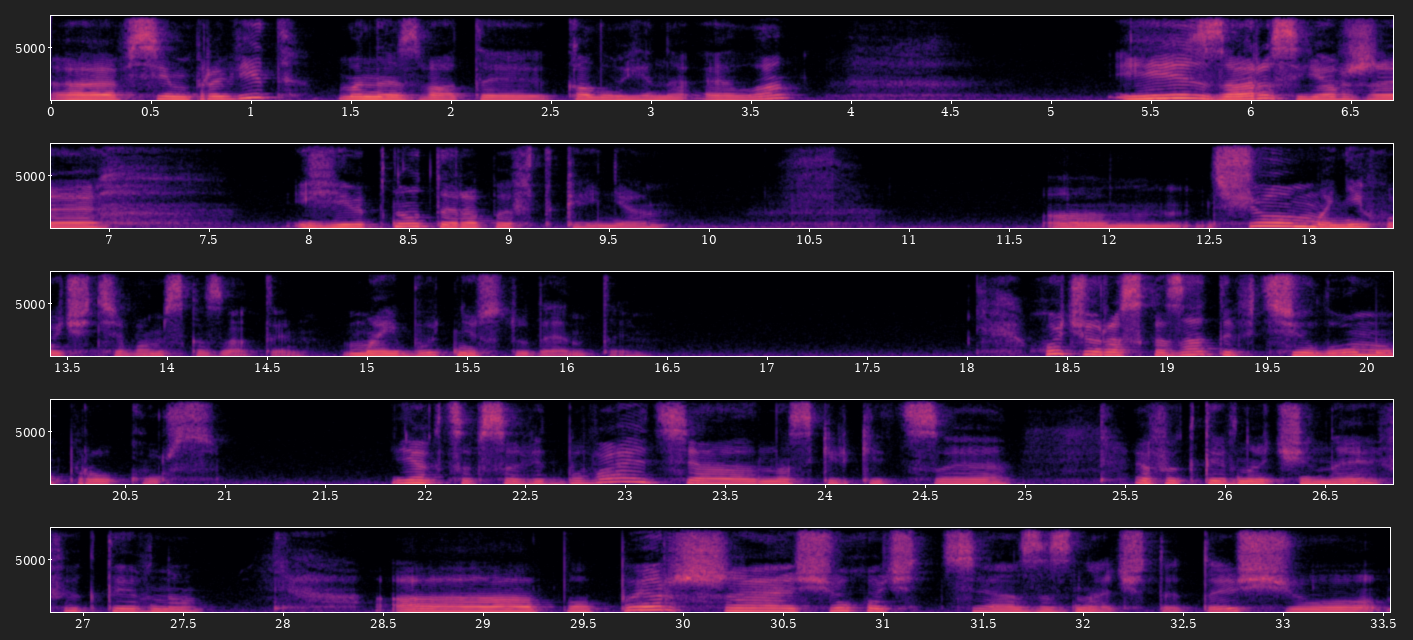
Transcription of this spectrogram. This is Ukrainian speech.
Е, Всім привіт! Мене звати Калугіна Елла. І зараз я вже гіпнотерапевткиня. Ем, Що мені хочеться вам сказати, майбутні студенти? Хочу розказати в цілому про курс. Як це все відбувається, наскільки це ефективно чи неефективно. По-перше, що хочеться зазначити, те, що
